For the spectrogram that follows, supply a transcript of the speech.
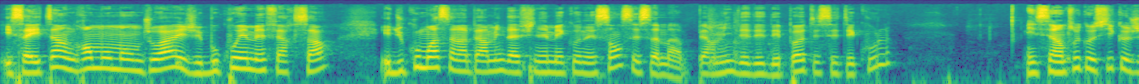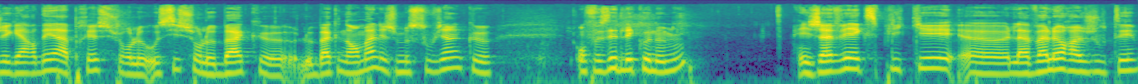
Et ça a été un grand moment de joie et j'ai beaucoup aimé faire ça. Et du coup, moi, ça m'a permis d'affiner mes connaissances et ça m'a permis d'aider des potes et c'était cool. Et c'est un truc aussi que j'ai gardé après sur le, aussi sur le bac, euh, le bac normal. Et je me souviens que on faisait de l'économie et j'avais expliqué euh, la valeur ajoutée.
